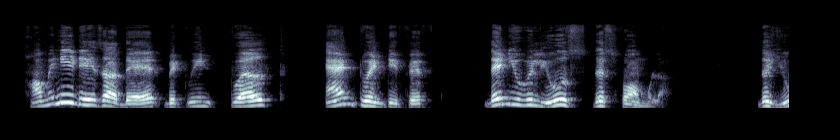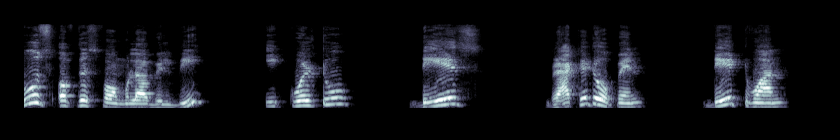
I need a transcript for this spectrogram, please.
how many days are there between 12th and 25th, then you will use this formula. The use of this formula will be equal to days bracket open date 1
